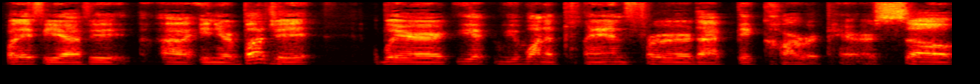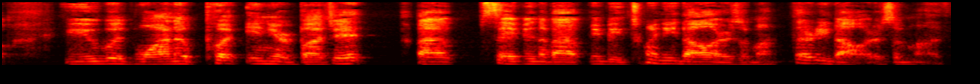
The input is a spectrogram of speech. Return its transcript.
what if you have it uh, in your budget where you, you want to plan for that big car repair? So, you would want to put in your budget about saving about maybe $20 a month, $30 a month.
